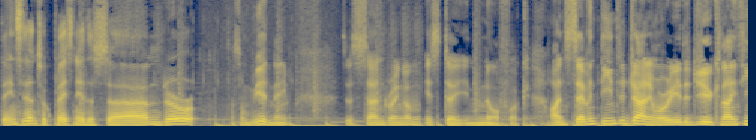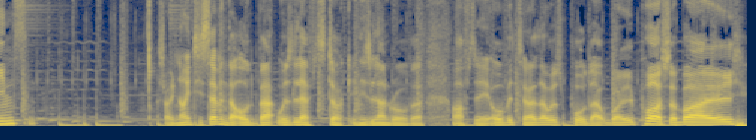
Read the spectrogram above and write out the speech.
The incident took place near the Sander some weird name. The Sandringham Estate in Norfolk. On 17th of January, the Duke 19th sorry, 97, the old bat was left stuck in his Land Rover after a overturn that was pulled out by a passerby.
